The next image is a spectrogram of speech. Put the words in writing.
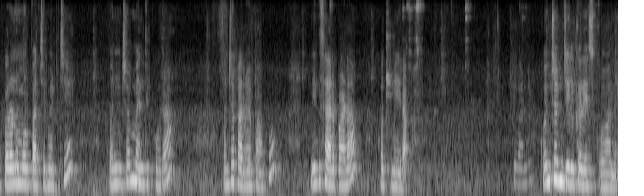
ఒక రెండు మూడు పచ్చిమిర్చి కొంచెం మెంతికూర కొంచెం కరివేపాకు దీనికి సరిపడా కొత్తిమీర. ఇవన్నీ? కొంచెం జీలకర్ర వేసుకోవాలి.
